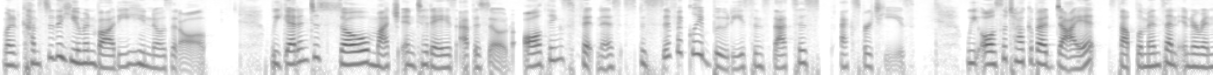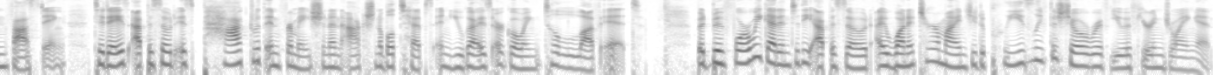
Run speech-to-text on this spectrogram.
When it comes to the human body, he knows it all. We get into so much in today's episode, all things fitness, specifically booty, since that's his expertise. We also talk about diet, supplements, and intermittent fasting. Today's episode is packed with information and actionable tips, and you guys are going to love it. But before we get into the episode, I wanted to remind you to please leave the show a review if you're enjoying it.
